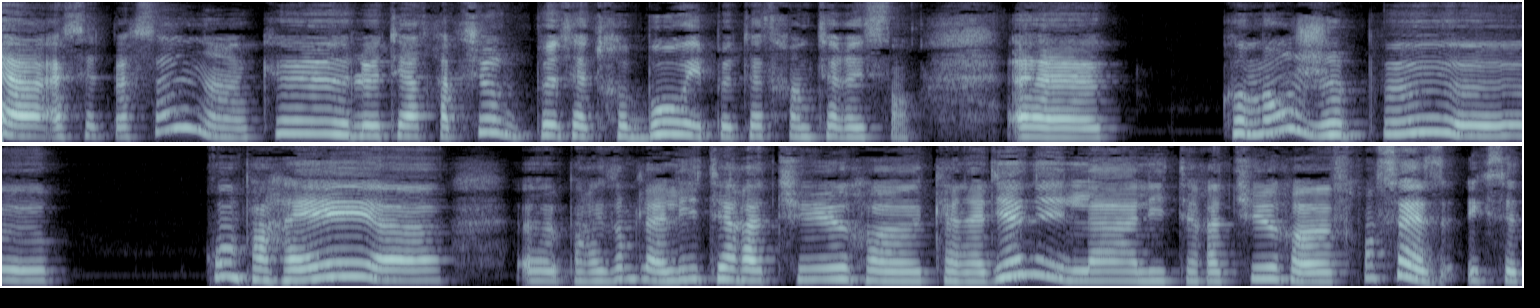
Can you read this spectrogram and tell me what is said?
à, cette personne que le théâtre absurde peut être beau et peut être intéressant. Euh, comment je peux euh, comparer, par exemple, la littérature canadienne et la littérature française, etc.,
